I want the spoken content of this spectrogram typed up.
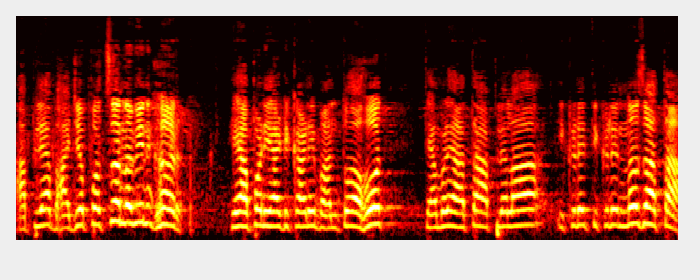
आपल्या भाजपचं नवीन घर हे आपण या ठिकाणी बांधतो आहोत. त्यामुळे आता आपल्याला इकडे तिकडे न जाता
